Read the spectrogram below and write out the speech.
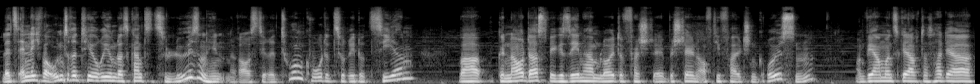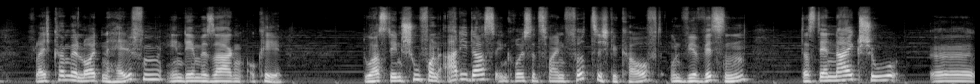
letztendlich war unsere Theorie, um das Ganze zu lösen hinten raus, die Retourenquote zu reduzieren, war genau das. Wir gesehen haben, Leute bestellen auf die falschen Größen. Und wir haben uns gedacht, das hat ja, vielleicht können wir Leuten helfen, indem wir sagen, okay, du hast den Schuh von Adidas in Größe 42 gekauft und wir wissen, dass der Nike-Schuh äh,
